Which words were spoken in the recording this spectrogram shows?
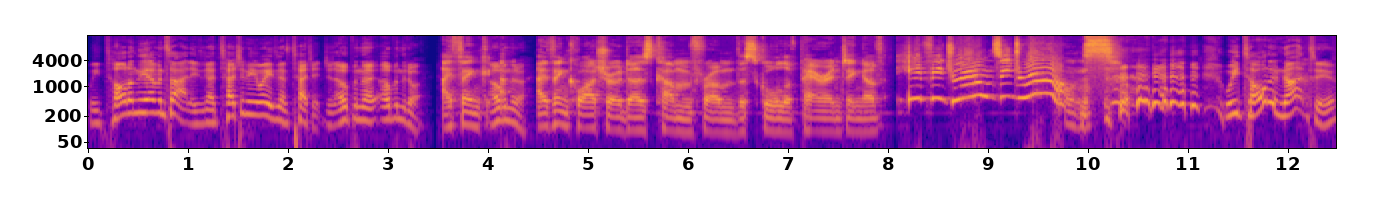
We told him the oven's hot. He's gonna touch it anyway. He's gonna touch it. Just open the open the door. I think Open the door. I think Quattro does come from the school of parenting of if he drowns, he drowns. we told him not to.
